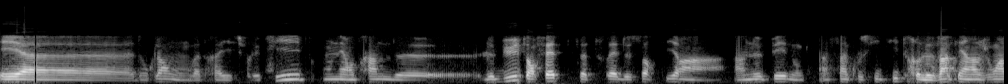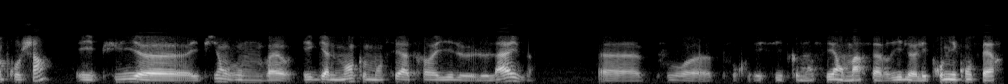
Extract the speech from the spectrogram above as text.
Et euh, donc là, on va travailler sur le clip. On est en train de. Le but, en fait, ça serait de sortir un, EP, donc un 5 ou 6 titres, le 21 juin prochain. Et puis, euh, et puis on, va également commencer à travailler le, live euh, pour, euh, pour essayer de commencer en mars-avril les premiers concerts.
